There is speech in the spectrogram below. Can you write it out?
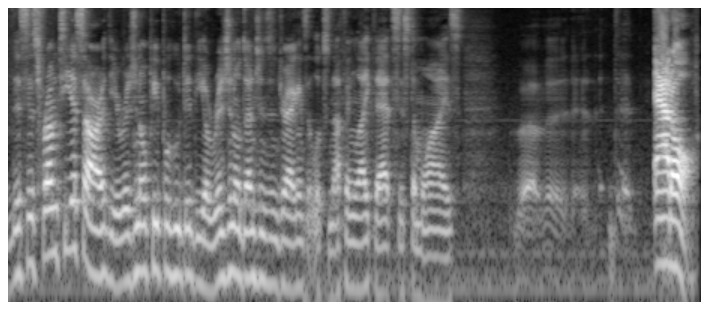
this is from TSR, the original people who did the original Dungeons and Dragons. It looks nothing like that system wise. Uh, at all.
